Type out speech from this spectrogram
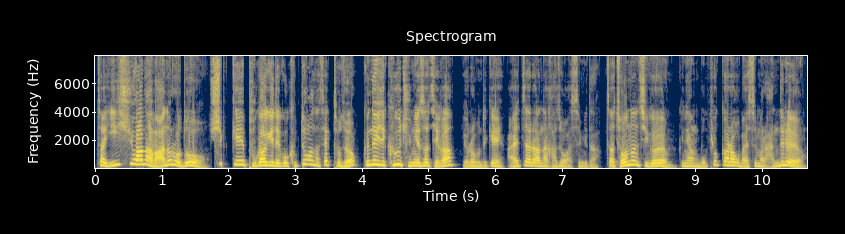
자, 이슈 하나만으로도 쉽게 부각이 되고 급등하는 섹터죠. 근데 이제 그 중에서 제가 여러분들께 알짜를 하나 가져왔습니다. 자, 저는 지금 그냥 목표가라고 말씀을 안 드려요.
